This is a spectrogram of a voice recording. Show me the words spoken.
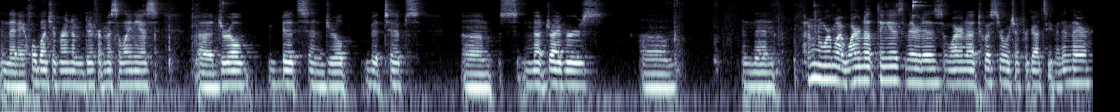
and then a whole bunch of random different miscellaneous uh, drill bits and drill bit tips, um, nut drivers, um, and then I don't know where my wire nut thing is. There it is, wire nut twister, which I forgot's even in there.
